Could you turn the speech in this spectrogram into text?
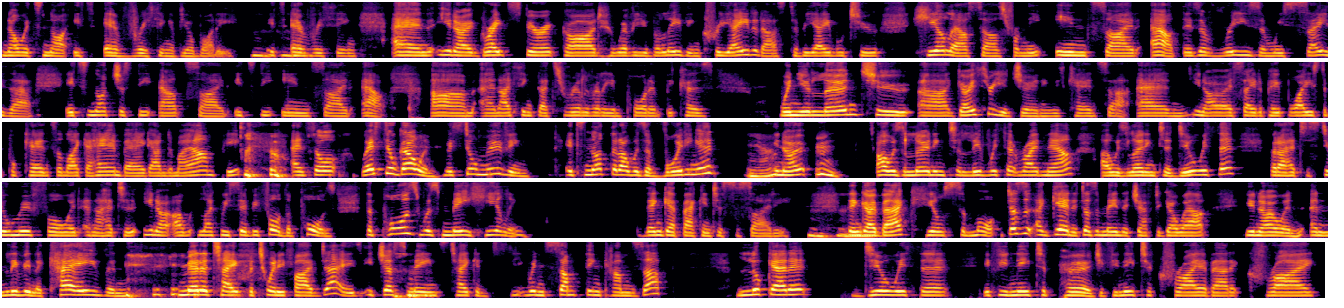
no it's not. It's everything of your body. Mm-hmm. it's everything. And you know great spirit god whoever you believe in created us to be able to heal ourselves from the inside out. There's a reason we say that. It's not just the outside it's the inside out. Um, and i think that's really really important because when you learn to uh, go through your journey with cancer and you know i say to people i used to put cancer like a handbag under my armpit and thought we're still going we're still moving it's not that i was avoiding it yeah. you know I was learning to live with it right now. I was learning to deal with it, but I had to still move forward. And I had to, you know, I, like we said before, the pause. The pause was me healing then get back into society. Mm-hmm. then go back heal some more. Doesn't again it doesn't mean that you have to go out you know and and live in a cave and meditate for 25 days. It just means take it when something comes up look at it deal with it. If you need to purge if you need to cry about it cry.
